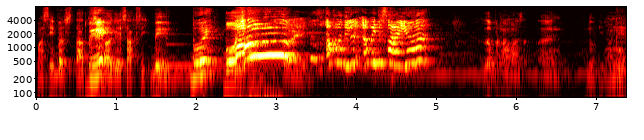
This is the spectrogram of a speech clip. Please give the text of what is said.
masih berstatus B? sebagai saksi B. Boy. Boy. Oh, Boy. apa ini apa ini saya? Lo pernah mas eh, aduh gimana ya?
